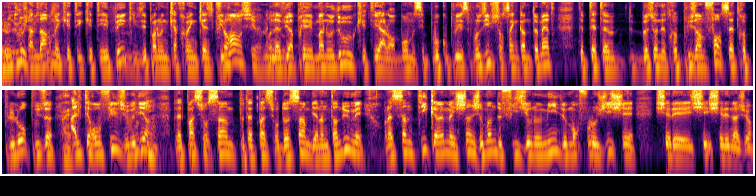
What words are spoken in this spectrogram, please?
le, le gendarme qui était, qui était épais, qui faisait pas loin de 95 kilos. Florent aussi, ouais, On a vu après Manodou qui était alors bon, c'est beaucoup plus explosif sur 50 mètres. T'as peut-être euh, besoin d'être plus en force, d'être plus lourd, plus euh, Ouais. haltérophile, je veux dire. Peut-être pas sur 100, peut-être pas sur 200, bien entendu, mais on a senti quand même un changement de physionomie, de morphologie chez chez les chez, chez les nageurs.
